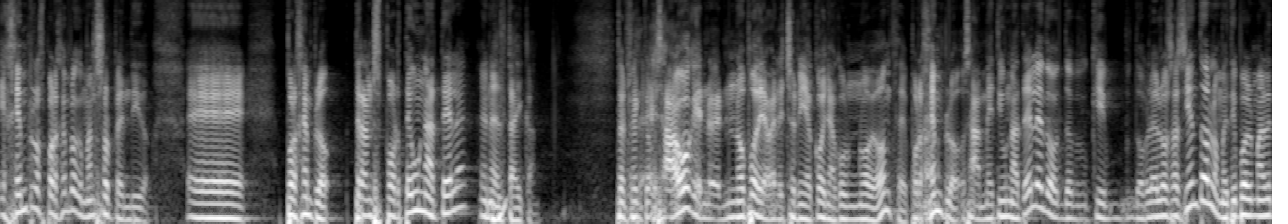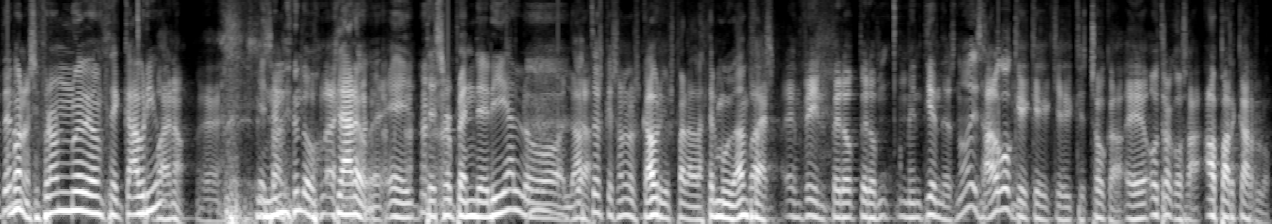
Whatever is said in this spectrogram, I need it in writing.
ejemplos, por ejemplo, que me han sorprendido. Eh, por ejemplo, transporté una tele en el. Taycan. Perfecto. Es algo que no, no podía haber hecho ni de coña con un 911. Por ejemplo, o sea, metí una tele, do- do- que doblé los asientos, lo metí por el maletero. Bueno, si fuera un 911 Cabrio, Bueno, eh, En un- saliendo por ahí. Claro, eh, te sorprendería lo, aptos que son los cabrios para hacer mudanzas. Bueno, en fin, pero, pero me entiendes, ¿no? Es algo que, que- que- que choca. Eh, otra cosa, aparcarlo.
